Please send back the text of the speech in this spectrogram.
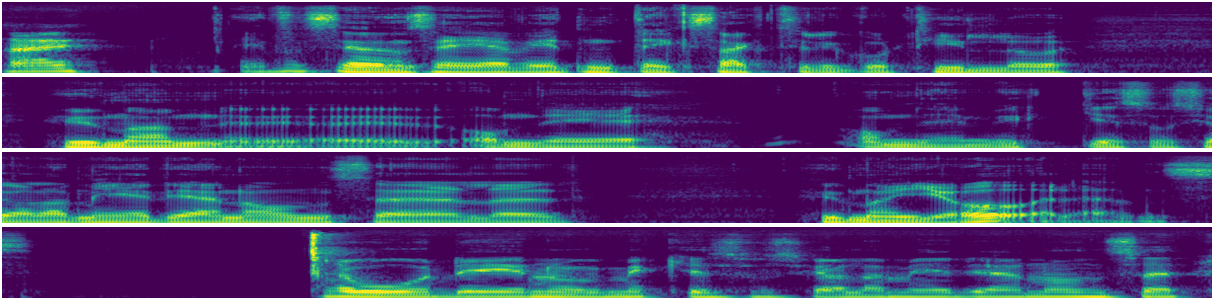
Nej. Jag får se vad de säger. Jag vet inte exakt hur det går till och hur man, eh, om det, är, om det är mycket sociala medieannonser eller hur man gör ens. Jo, det är nog mycket sociala medieannonser.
